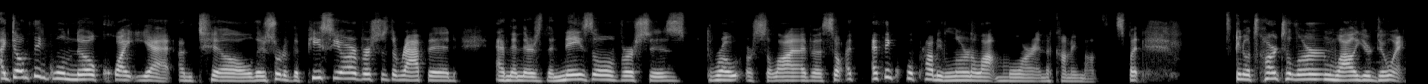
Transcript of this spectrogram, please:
I don't think we'll know quite yet until there's sort of the PCR versus the rapid, and then there's the nasal versus throat or saliva. So I, I think we'll probably learn a lot more in the coming months. But you know, it's hard to learn while you're doing.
